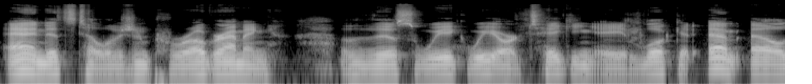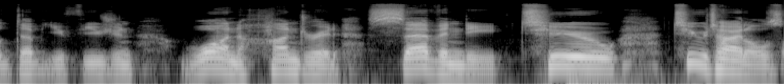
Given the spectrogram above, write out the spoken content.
and its television programming. This week, we are taking a look at MLW Fusion 172. Two titles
